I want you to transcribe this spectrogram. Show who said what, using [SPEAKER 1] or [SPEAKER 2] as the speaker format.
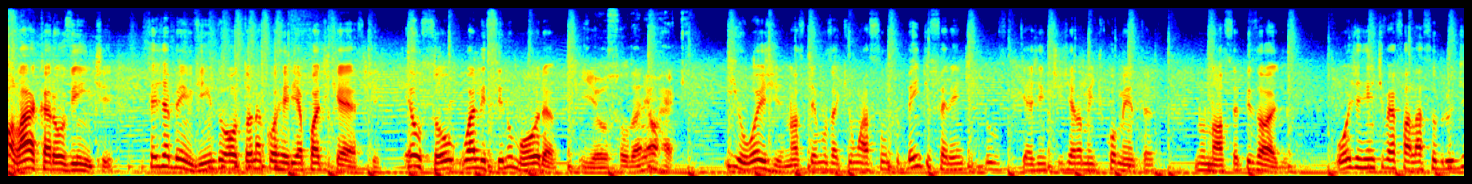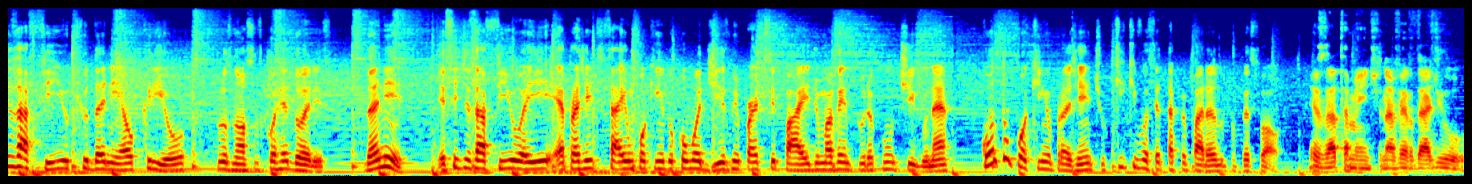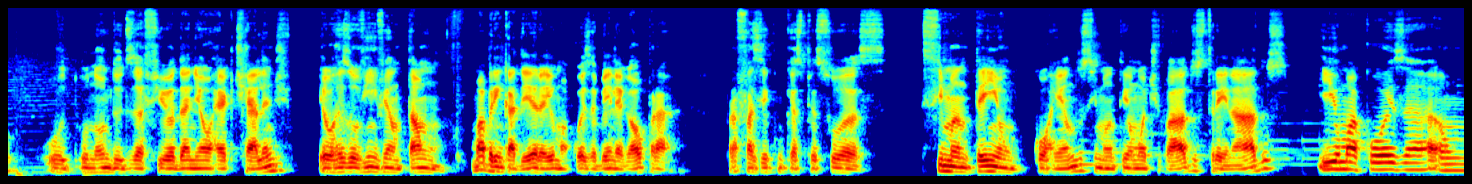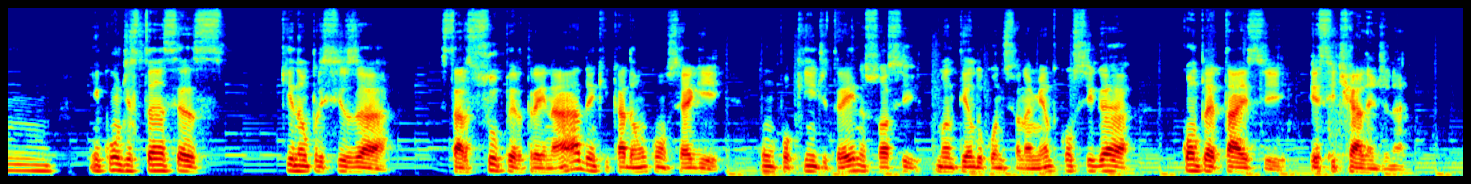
[SPEAKER 1] Olá, caro ouvinte! Seja bem-vindo ao Tô na Correria Podcast. Eu sou o Alicino Moura.
[SPEAKER 2] E eu sou o Daniel Heck.
[SPEAKER 1] E hoje nós temos aqui um assunto bem diferente do que a gente geralmente comenta no nosso episódio. Hoje a gente vai falar sobre o desafio que o Daniel criou para os nossos corredores. Dani, esse desafio aí é para a gente sair um pouquinho do comodismo e participar aí de uma aventura contigo, né? Conta um pouquinho para a gente o que, que você está preparando para o pessoal.
[SPEAKER 2] Exatamente. Na verdade, o, o, o, nome do desafio é Daniel Hack Challenge. Eu resolvi inventar um, uma brincadeira aí, uma coisa bem legal para fazer com que as pessoas se mantenham correndo, se mantenham motivados, treinados e uma coisa um, e com distâncias que não precisa estar super treinado, em que cada um consegue com um pouquinho de treino, só se mantendo o condicionamento, consiga completar esse esse challenge, né?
